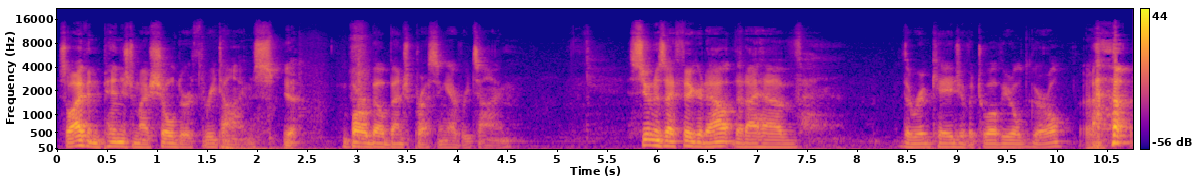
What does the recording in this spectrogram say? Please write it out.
so i've impinged my shoulder three times Yeah. barbell bench pressing every time. As soon as I figured out that I have the rib cage of a 12 year old girl, Uh.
